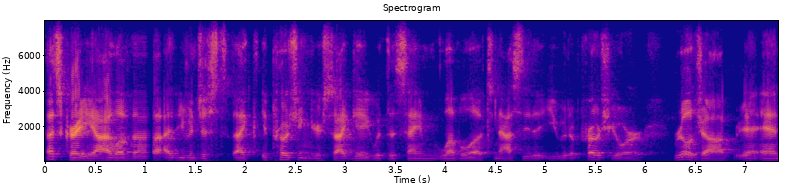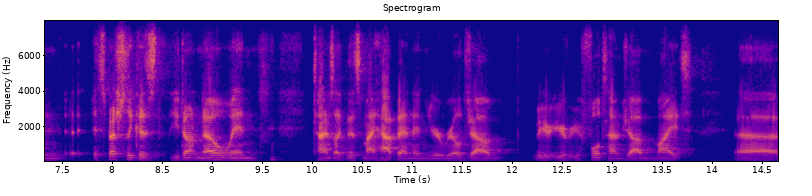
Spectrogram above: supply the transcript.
That's great. Yeah, I love that. Even just like approaching your side gig with the same level of tenacity that you would approach your real job, and especially because you don't know when times like this might happen, and your real job, your your, your full time job might uh,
